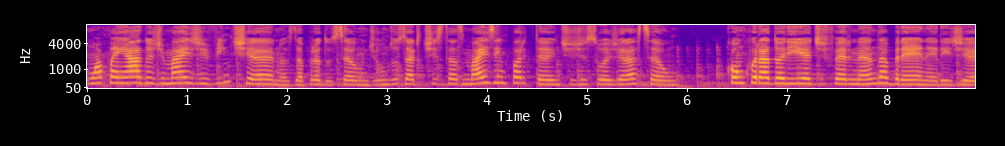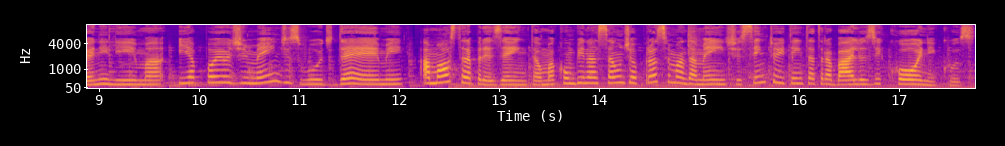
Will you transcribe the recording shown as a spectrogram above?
um apanhado de mais de 20 anos da produção de um dos artistas mais importantes de sua geração, com curadoria de Fernanda Brenner e Diane Lima e apoio de Mendes Wood DM, a mostra apresenta uma combinação de aproximadamente 180 trabalhos icônicos,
